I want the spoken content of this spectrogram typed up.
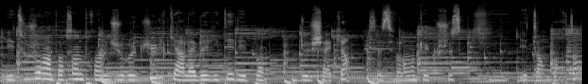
Il est toujours important de prendre du recul car la vérité dépend de chacun. Ça, c'est vraiment quelque chose qui est important.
